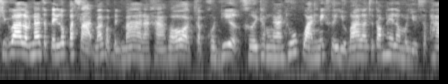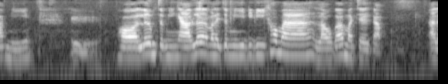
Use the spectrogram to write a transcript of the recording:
คิดว่าเราน่าจะเป็นโรคประสาทมากกว่าเป็นบ้านะคะ เพราะว่ากับคนที่เคยทำงานทุกวันไม่เคยอยู่บ้านเราจะต้องให้เรามาอยู่สภาพนี้เออพอเริ่มจะมีงานเริ่มอะไรจะมีดีๆ เข้ามา เราก็มาเจอกับอะไร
